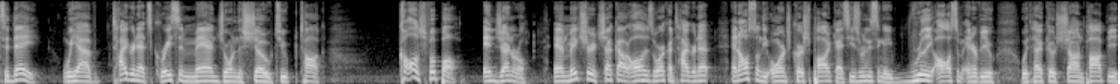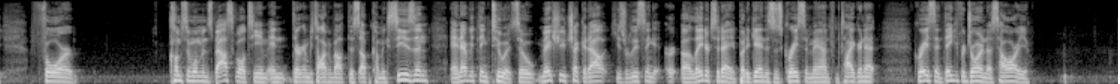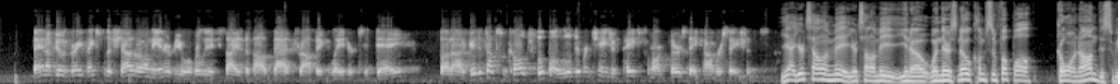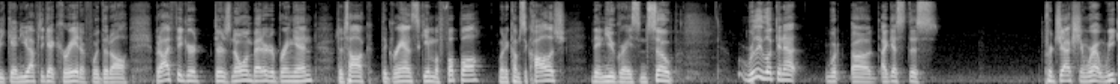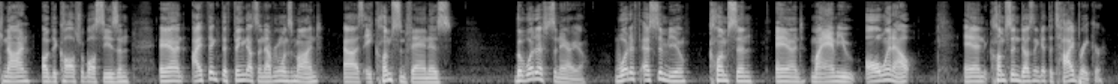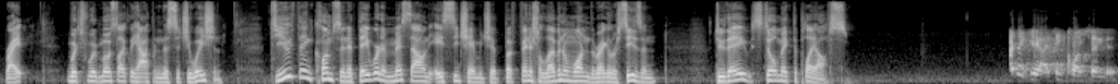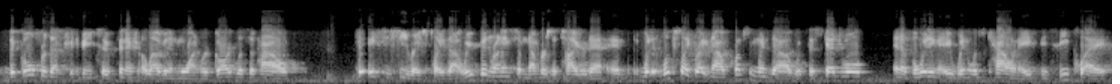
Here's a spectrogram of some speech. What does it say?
today we have TigerNet's Grayson Mann joining the show to talk college football in general. And make sure to check out all his work on TigerNet and also on the Orange Crush podcast. He's releasing a really awesome interview with head coach Shawn Poppie for Clemson women's basketball team, and they're going to be talking about this upcoming season and everything to it. So make sure you check it out. He's releasing it uh, later today. But again, this is Grayson Mann from TigerNet. Grayson, thank you for joining us. How are you? Man, I'm doing great. Thanks for the shout out on the interview. We're really excited about that dropping later today. But uh, good to talk some college football. A little different change of pace from our Thursday conversations. Yeah, you're telling me. You're telling me. You know, when there's no Clemson football going on this weekend, you have to get creative with it all. But I figured there's no one better to bring in to talk the grand scheme of football when it comes to college than you, Grayson. So, really looking at what uh, I guess this projection. We're at week nine of the college football season, and I think the thing that's on everyone's mind as a Clemson fan is the what if scenario. What if SMU, Clemson, and Miami all went out and Clemson doesn't get the tiebreaker, right? Which would most likely happen in this situation. Do you think Clemson, if they were to miss out on the ACC championship but finish 11 and 1 in the regular season, do they still make the playoffs? I think, yeah, I think Clemson, the goal for them should be to finish 11 and 1, regardless of how the ACC race plays out. We've been running some numbers at TigerNet, and what it looks like right now, Clemson wins out with the schedule and avoiding a winless Cal in ACC play.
